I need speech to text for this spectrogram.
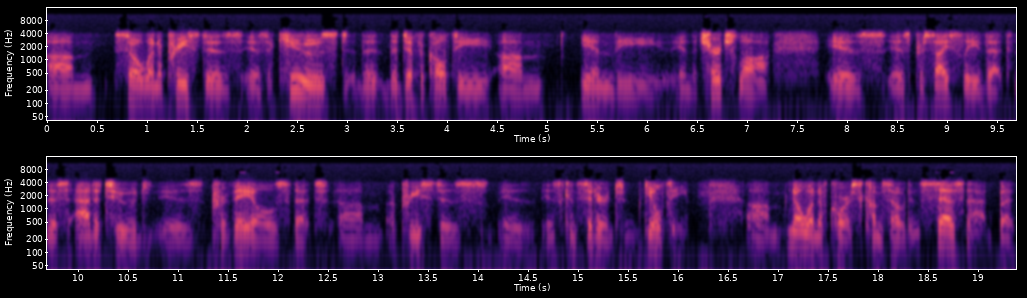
Um, so when a priest is is accused, the the difficulty um, in the in the church law is is precisely that this attitude is prevails that um, a priest is, is is considered guilty. Um, no one, of course, comes out and says that, but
